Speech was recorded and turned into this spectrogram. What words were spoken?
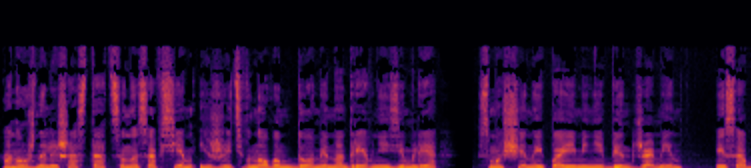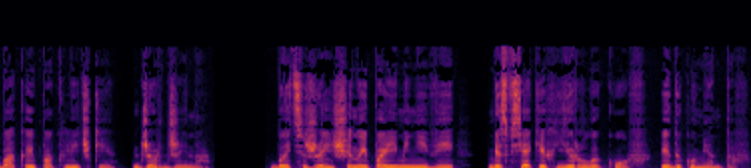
а нужно лишь остаться насовсем и жить в новом доме на древней земле с мужчиной по имени Бенджамин и собакой по кличке Джорджина. Быть женщиной по имени Ви без всяких ярлыков и документов.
